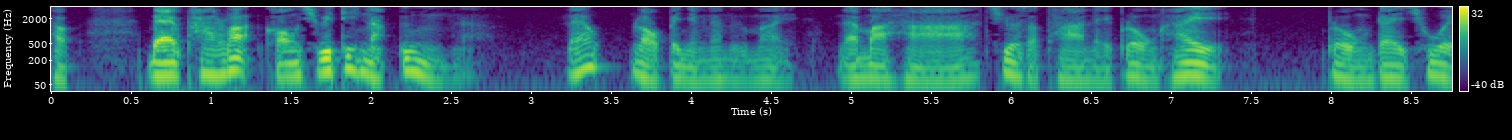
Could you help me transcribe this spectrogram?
ครับ แบกภาระของชีวิตที่หนักอึ้งนะแล้วเราเป็นอย่างนั้นหรือไม่ และมาหาเชื่อศรัทธาในพระองค์ให้พระองค์ได้ช่วย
